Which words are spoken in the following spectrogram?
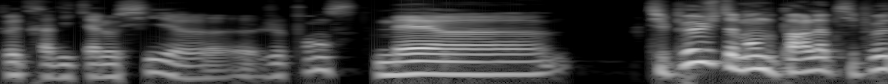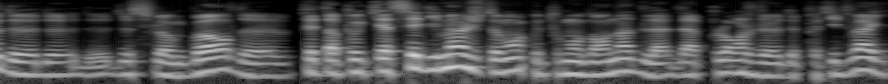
peut être radical aussi, je pense. Mais tu peux justement nous parler un petit peu de, de, ce longboard, euh, peut-être un peu casser l'image justement que tout le monde en a de la, planche de, petites vagues,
